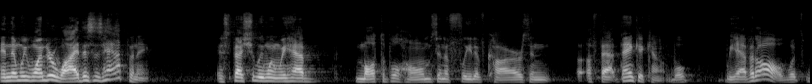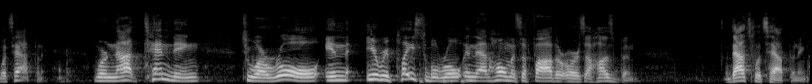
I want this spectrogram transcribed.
And then we wonder why this is happening, especially when we have multiple homes and a fleet of cars and a fat bank account. Well, we have it all. What's, what's happening? We're not tending to our role in irreplaceable role in that home as a father or as a husband. That's what's happening.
